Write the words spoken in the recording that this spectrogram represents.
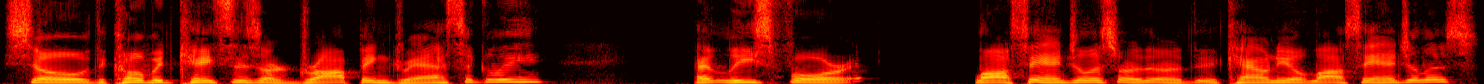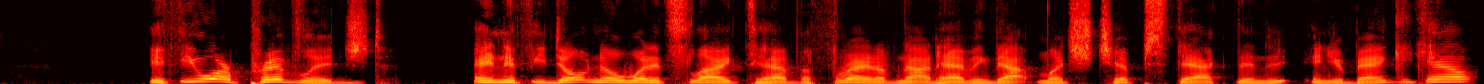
So the COVID cases are dropping drastically, at least for Los Angeles or the, the county of Los Angeles. If you are privileged and if you don't know what it's like to have the threat of not having that much chip stacked in, in your bank account,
